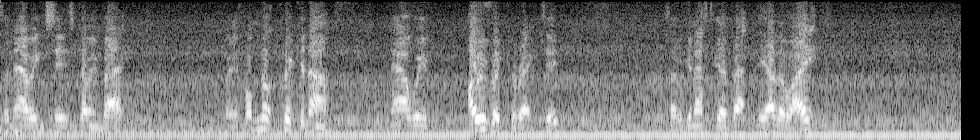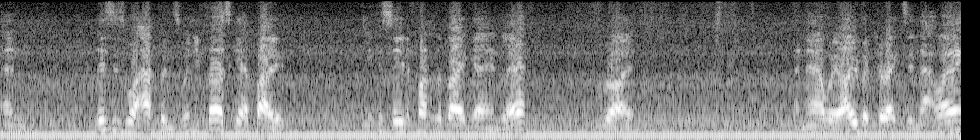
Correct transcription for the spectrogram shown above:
So now we can see it's coming back. But if I'm not quick enough, now we've over-corrected. So we're gonna have to go back the other way. And this is what happens when you first get a boat. You can see the front of the boat going left, right, and now we're over-correcting that way.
